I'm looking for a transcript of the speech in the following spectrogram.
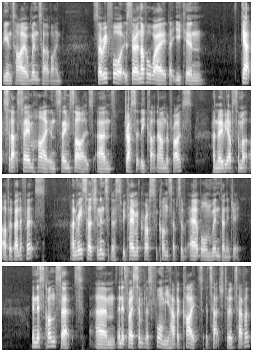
the entire wind turbine. So we thought, is there another way that you can get to that same height and same size and drastically cut down the price and maybe have some other benefits? And researching into this, we came across the concept of airborne wind energy. In this concept, um, in its most simplest form, you have a kite attached to a tether,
